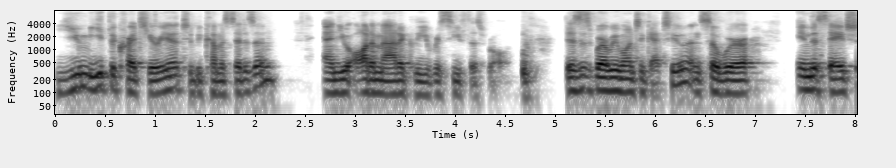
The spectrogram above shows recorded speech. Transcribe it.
You meet the criteria to become a citizen, and you automatically receive this role. This is where we want to get to, and so we're in the stage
